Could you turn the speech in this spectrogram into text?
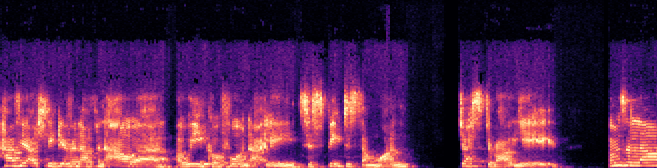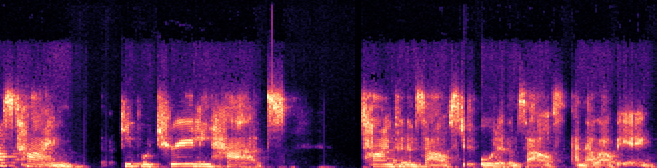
Have you actually given up an hour a week or fortnightly to speak to someone just about you? When was the last time people truly had time for themselves to audit themselves and their well-being?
